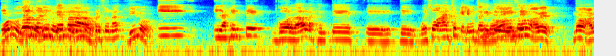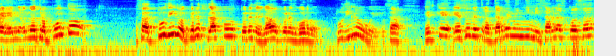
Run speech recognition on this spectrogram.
gordo dilo, en dilo, un tema dilo, dilo. personal. Dilo. Y, y la gente gorda, la gente eh, de hueso ancho, que le mucha gente no, le dice. no, a ver, no, a ver, en en nuestro punto, o sea, tú dilo, tú eres flaco, tú eres delgado, tú eres gordo. Tú dilo, güey. O sea, es que eso de tratar de minimizar las cosas,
